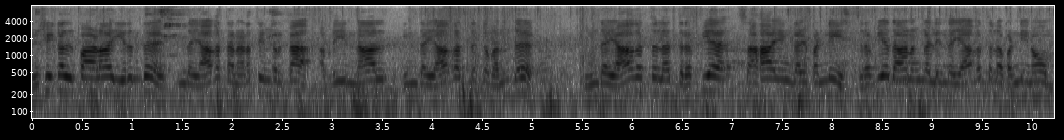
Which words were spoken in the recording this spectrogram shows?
ரிஷிகல்பாலாக இருந்து இந்த யாகத்தை நடத்தின்ருக்கா அப்படின்னால் இந்த யாகத்துக்கு வந்து இந்த யாகத்தில் திரவிய சகாயங்கள் பண்ணி திரவிய தானங்கள் இந்த யாகத்தில் பண்ணினோம்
